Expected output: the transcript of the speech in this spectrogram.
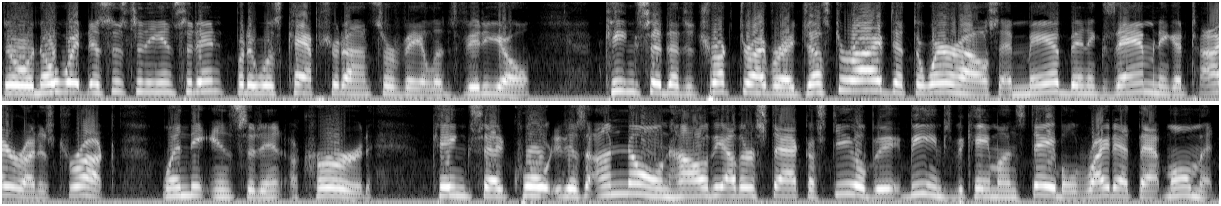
There were no witnesses to the incident, but it was captured on surveillance video. King said that the truck driver had just arrived at the warehouse and may have been examining a tire on his truck when the incident occurred. King said, quote, It is unknown how the other stack of steel be- beams became unstable right at that moment.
